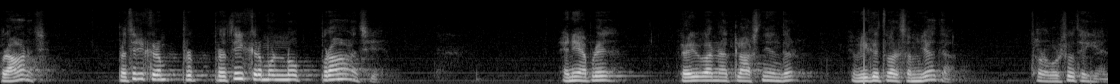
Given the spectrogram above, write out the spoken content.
પ્રાણ છે. પ્રતિક્રમ પ્રતિક્રમણનો પ્રાણ છે. એની આપણે રવિવારના ક્લાસની અંદર વિગતવાર સમજાતા. થોડા વર્ષો થઈ ગયા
